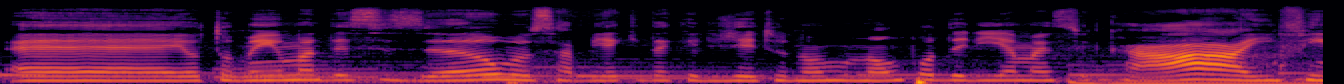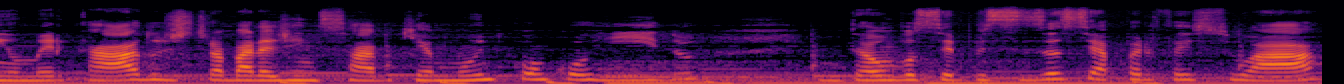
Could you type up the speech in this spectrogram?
é, eu tomei uma decisão, eu sabia que daquele jeito eu não, não poderia mais ficar. Enfim, o mercado de trabalho a gente sabe que é muito concorrido, então você precisa se aperfeiçoar.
